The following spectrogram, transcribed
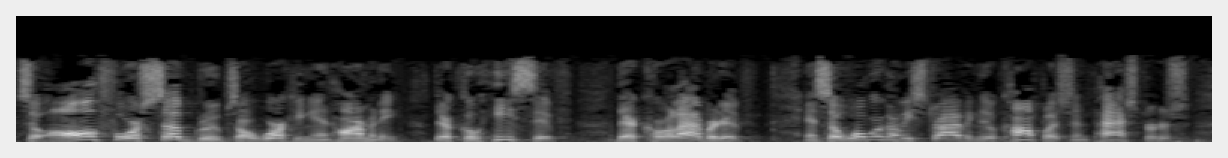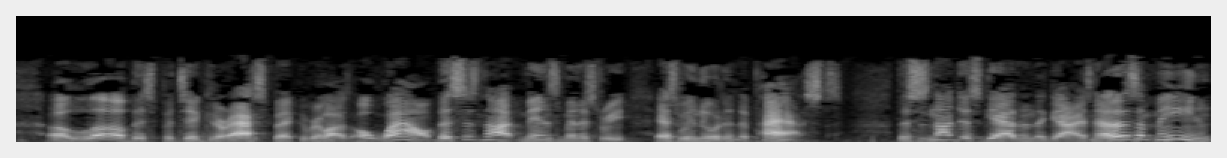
So all four subgroups are working in harmony. They're cohesive. They're collaborative. And so what we're going to be striving to accomplish, and pastors uh, love this particular aspect to realize, oh wow, this is not men's ministry as we knew it in the past. This is not just gathering the guys. Now that doesn't mean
